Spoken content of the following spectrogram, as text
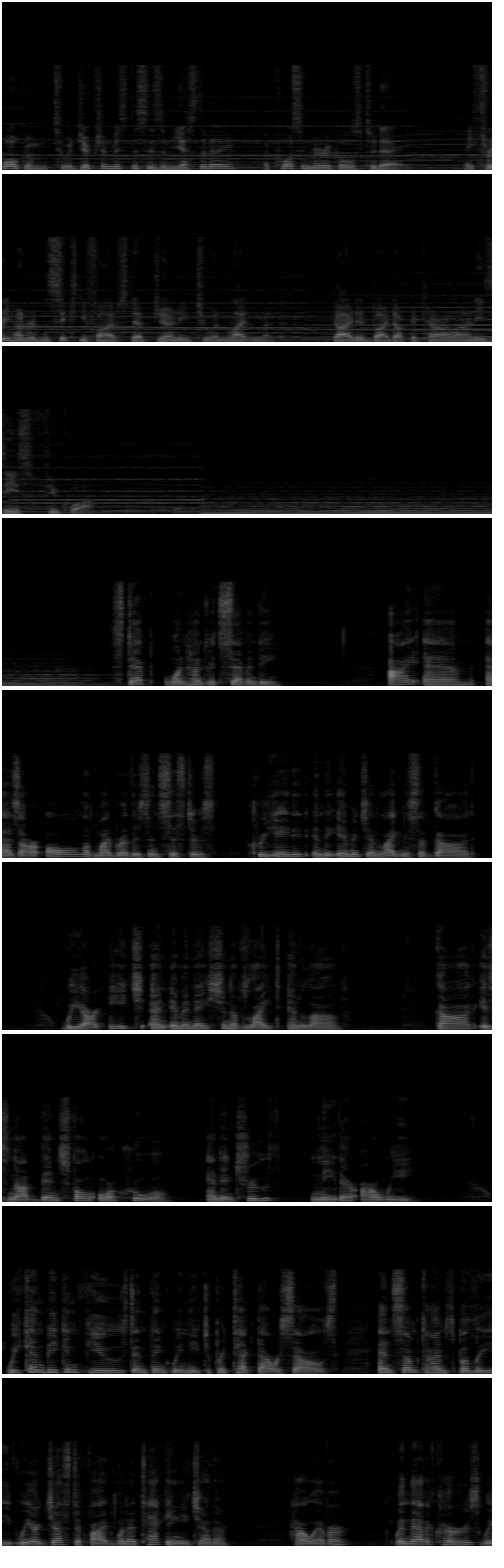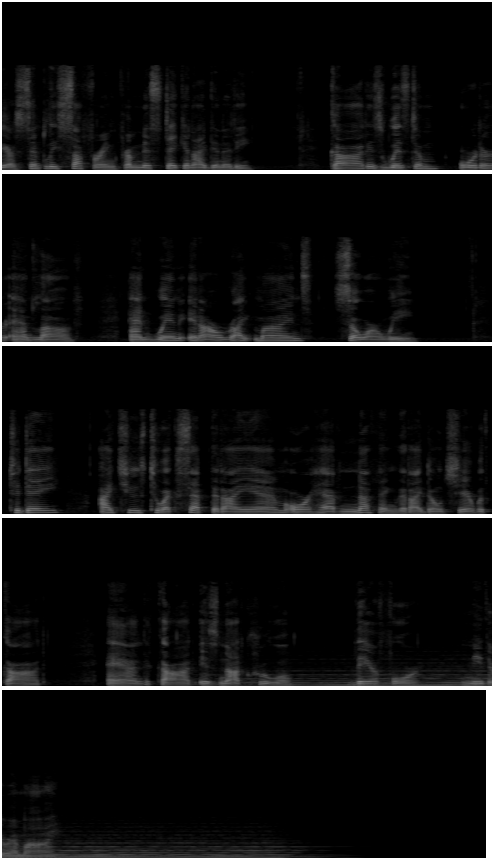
Welcome to Egyptian Mysticism Yesterday, A Course in Miracles Today, a 365 step journey to enlightenment, guided by Dr. Caroline Isis Fuqua. Step 170 I am, as are all of my brothers and sisters, created in the image and likeness of God. We are each an emanation of light and love. God is not vengeful or cruel, and in truth, neither are we. We can be confused and think we need to protect ourselves, and sometimes believe we are justified when attacking each other. However, when that occurs, we are simply suffering from mistaken identity. God is wisdom, order, and love, and when in our right minds, so are we. Today, I choose to accept that I am or have nothing that I don't share with God, and God is not cruel. Therefore, neither am I.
